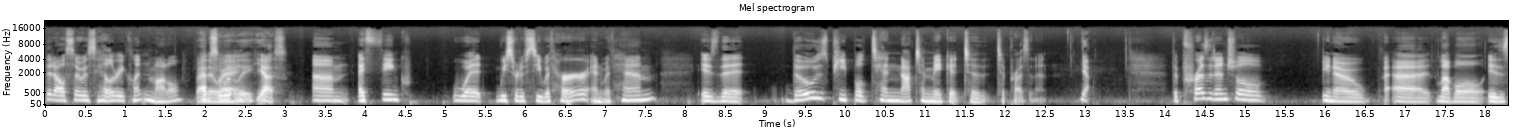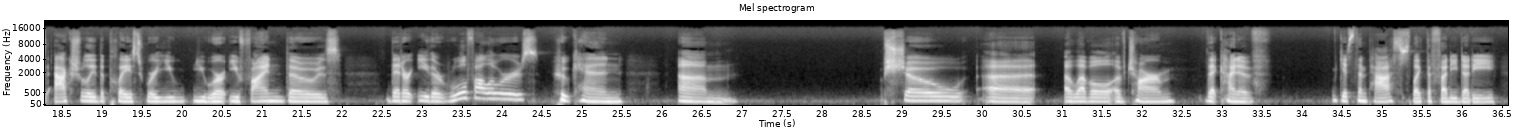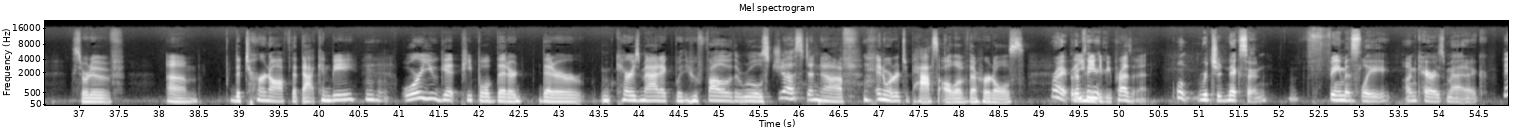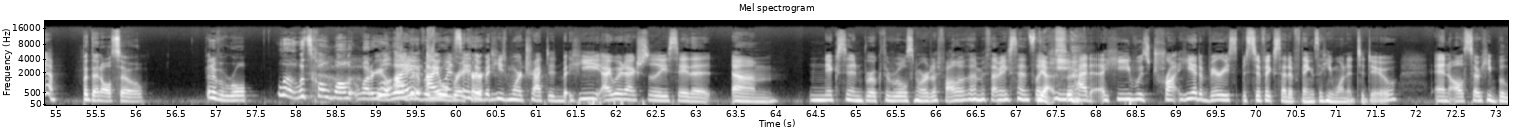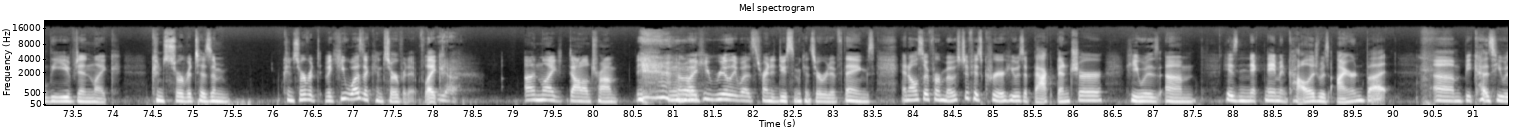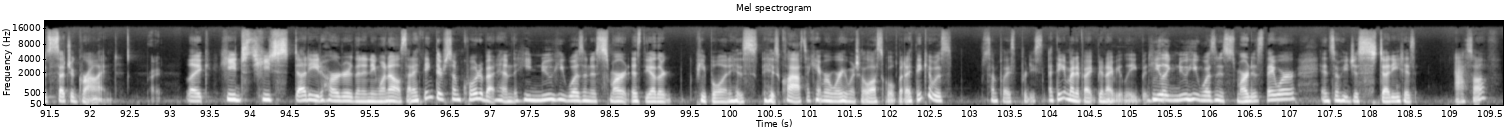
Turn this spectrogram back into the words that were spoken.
that also is Hillary Clinton model. By the way, absolutely yes um, I think what we sort of see with her and with him is that those people tend not to make it to to president. yeah The presidential, you know, uh, level is actually the place where you you are you find those that are either rule followers who can um, show uh, a level of charm that kind of gets them past like the fuddy duddy sort of um, the turn off that that can be, or you get people that are that are charismatic with who follow the rules just enough in order to pass all of the hurdles right but that you thinking need to be president. well Richard Nixon famously uncharismatic Yeah. but then also a bit of a rule well, let's call Watergate a little I, bit of a rule I would breaker say though, but he's more attracted. But he, I would actually say that um, Nixon broke the rules in order to follow them. If that makes sense. Like Yes. he had, he was trying. He had a very specific set of things that he wanted to do, and also he believed in like conservatism. Conservative, like he was a conservative. Like yeah unlike Donald Trump, like he really was trying to do some conservative things. And also for most of his career, he was a backbencher. He was um, his nickname in college was Iron Butt um, because he was such a grind. right Like he he studied harder than anyone else. And I think there's some quote about him that he knew he wasn't as smart as the other people in his his class. I can't remember where he went to law school, but I think it was someplace pretty I think it might have been Ivy League, but he like knew he wasn't as smart as they were, and so he just studied his ass off.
